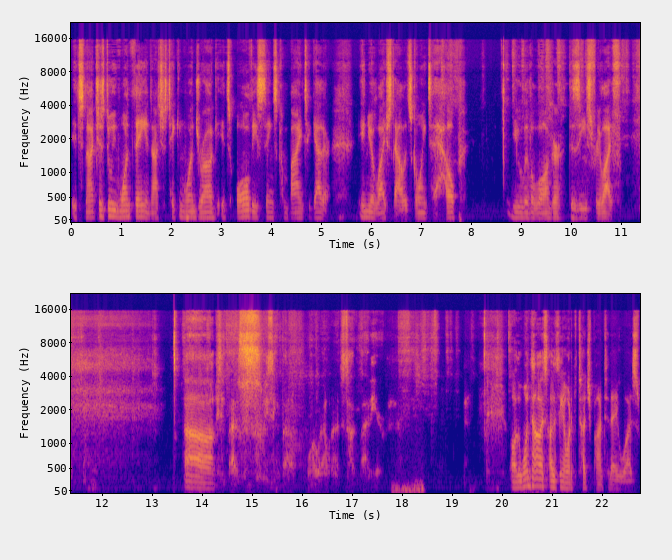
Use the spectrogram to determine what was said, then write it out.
It's not just doing one thing and not just taking one drug, it's all these things combined together in your lifestyle. It's going to help you live a longer disease free life. Uh, let me think about Let me think about what I wanted to talk about here. Oh, the one other thing I wanted to touch upon today was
